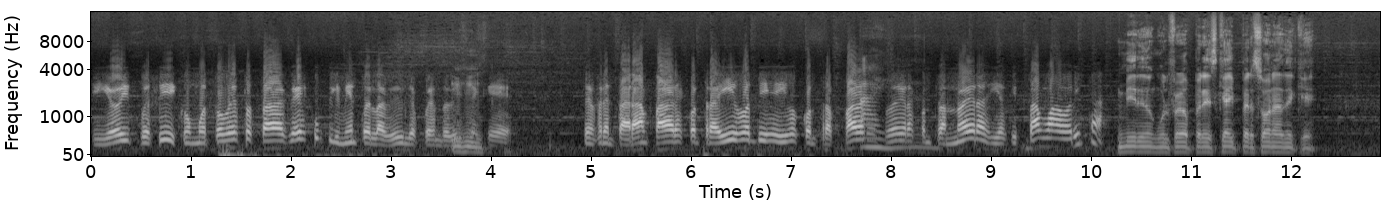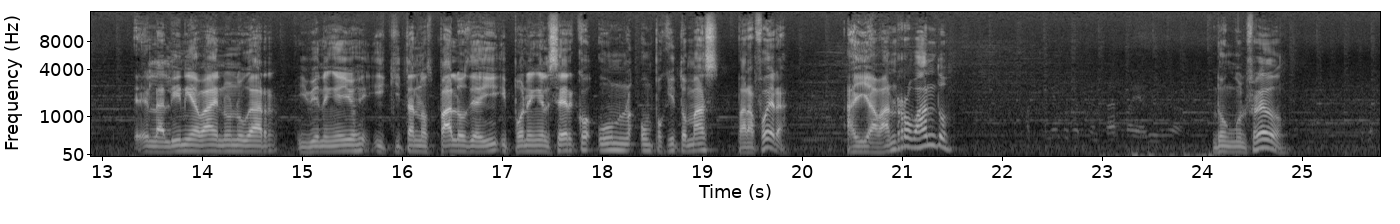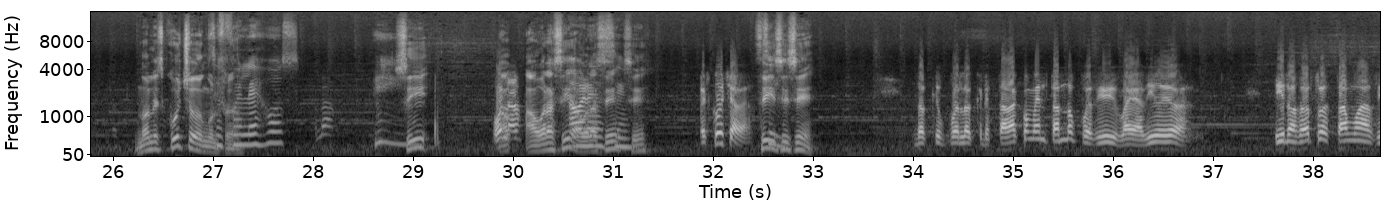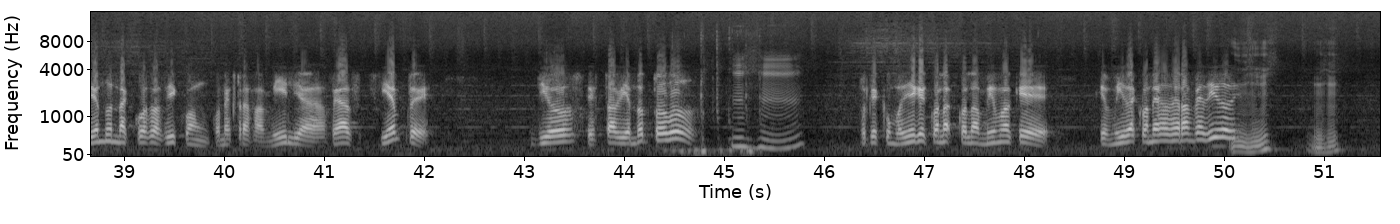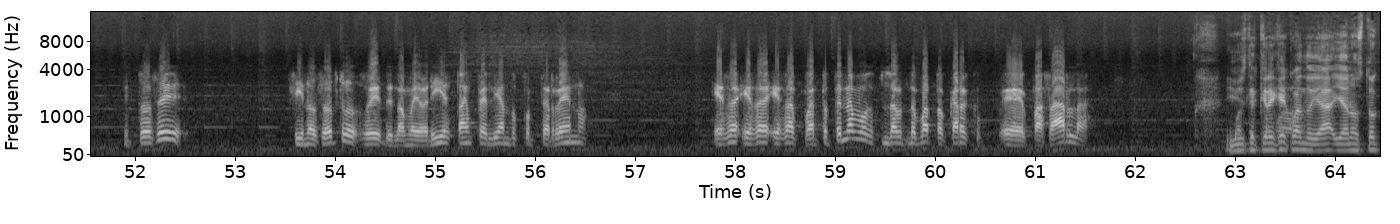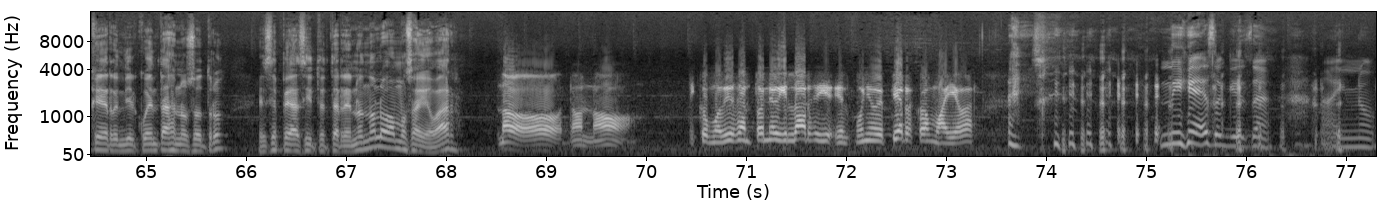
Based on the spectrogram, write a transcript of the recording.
Y hoy, pues sí, como todo esto está, es cumplimiento de la Biblia, pues donde dice que se enfrentarán padres contra hijos, dije hijos contra padres, suegras contra nueras, y así estamos ahorita. Mire, don Wilfredo, pero es que hay personas de que eh, la línea va en un lugar y vienen ellos y quitan los palos de ahí y ponen el cerco un, un poquito más para afuera. Allá van robando. Don Wilfredo. No le escucho, don Wilfredo. ¿Se fue lejos? Sí. Hola. ahora sí, ahora, sí, sí. ¿Me escucha? Sí, sí, sí, Lo que pues lo que le estaba comentando, pues sí, vaya, digo yo. Si nosotros estamos haciendo una cosa así con, con nuestra familia, o sea, siempre Dios está viendo todo. Porque como dije que con la, con la misma que, que mida con esas eran medidas. Entonces, si nosotros, la mayoría están peleando por terreno, esa, esa, esa puerta tenemos, nos va a tocar eh, pasarla. ¿Y usted cree que cuando ya, ya nos toque rendir cuentas a nosotros, ese pedacito de terreno no lo vamos a llevar? No, no, no. Y como dice Antonio Aguilar, el puño de tierra, ¿cómo vamos a llevar? Ni eso quizá. Ay, no.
